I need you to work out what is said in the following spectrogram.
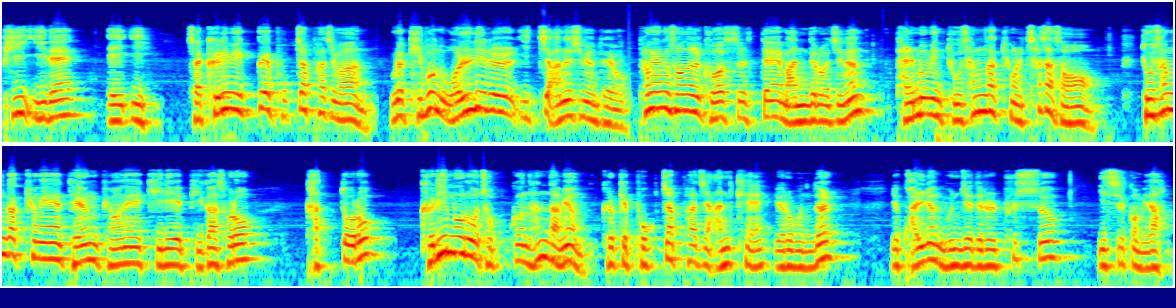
BE 대 AE. 자, 그림이 꽤 복잡하지만 우리가 기본 원리를 잊지 않으시면 돼요. 평행선을 그었을 때 만들어지는 닮음인 두 삼각형을 찾아서 두 삼각형의 대응변의 길이의 비가 서로 같도록 그림으로 접근한다면 그렇게 복잡하지 않게 여러분들 관련 문제들을 풀 수 있을 겁니다.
